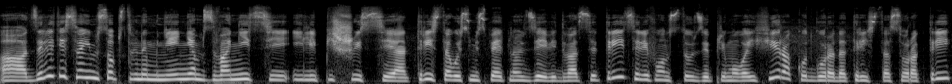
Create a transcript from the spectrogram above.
делитесь своим собственным мнением, звоните или пишите 385-09-23, телефон студии прямого эфира, код города 343,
